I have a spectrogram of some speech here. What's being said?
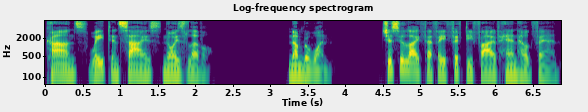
Cons Weight and size, noise level. Number 1. Jisulife FA55 Handheld Fan.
